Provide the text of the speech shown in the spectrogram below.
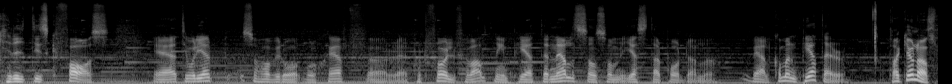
kritisk fas. Till vår hjälp så har vi då vår chef för portföljförvaltning Peter Nelson som gästar podden. Välkommen Peter! Tack Jonas!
